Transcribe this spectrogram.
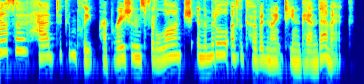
NASA had to complete preparations for the launch in the middle of the COVID 19 pandemic.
